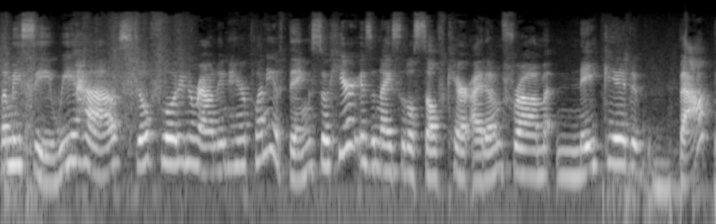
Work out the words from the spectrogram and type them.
Let me see. We have still floating around in here plenty of things. So here is a nice little self-care item from Naked Bap.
